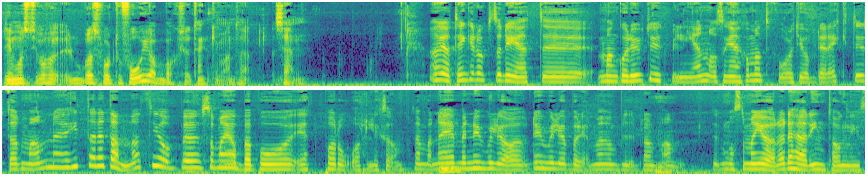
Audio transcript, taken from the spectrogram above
det måste ju vara, vara svårt att få jobb också tänker man sen-. Ja, jag tänker också det att eh, man går ut utbildningen och så kanske man inte får ett jobb direkt utan man eh, hittar ett annat jobb eh, som man jobbar på ett par år. Liksom. Sen bara, nej Mm. men nu vill, jag, nu vill jag börja med att bli brandman. Måste man göra det här intagnings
